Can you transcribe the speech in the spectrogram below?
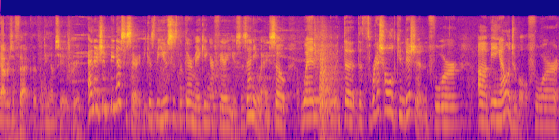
adverse effect that the DMCA is creating. And it should be necessary because the uses that they're making are fair uses anyway. So when the, the threshold condition for uh, being eligible for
